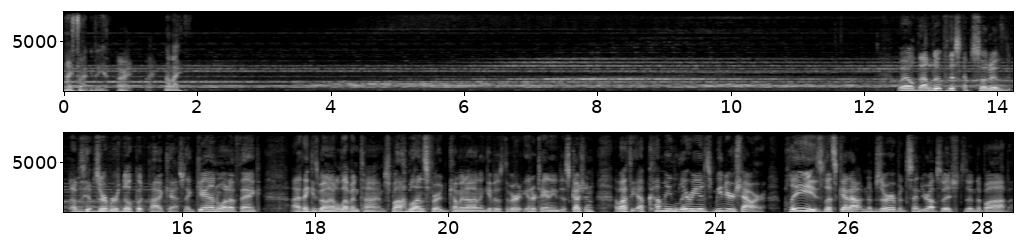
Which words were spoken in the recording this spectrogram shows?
Nice talking to you. All right. Bye. Bye Well, that'll do it for this episode of, of the Observer's Notebook podcast. Again, want to thank, I think he's been on 11 times, Bob Lunsford coming on and giving us a very entertaining discussion about the upcoming Lyrids meteor shower. Please, let's get out and observe and send your observations in to Bob.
